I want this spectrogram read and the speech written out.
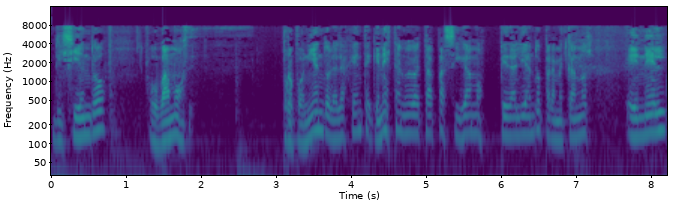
diciendo o vamos proponiéndole a la gente que en esta nueva etapa sigamos pedaleando para meternos en el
